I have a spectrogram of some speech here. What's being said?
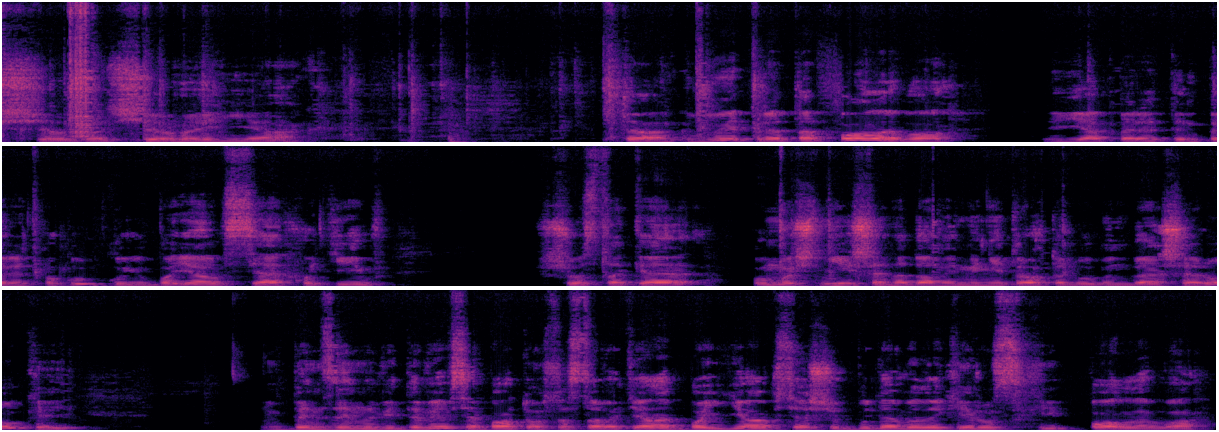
Що до чого і як. Так, витрата палива. Я перед тим перед покупкою боявся, хотів щось таке помощніше на даний мені трактор, бо він широкий. Бензину віддивився, багато хто ставить, але боявся, що буде великий розхід палива.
